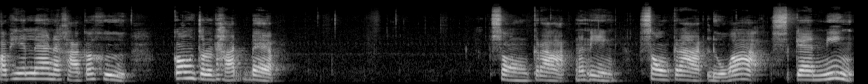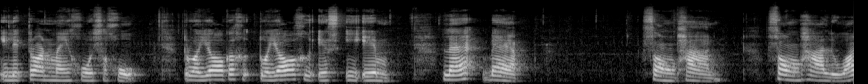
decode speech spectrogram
ประเภทแรกนะคะก็คือกล้องจุลทรรศน์แบบ ส่องกราดนั่นเองส่องกราดหรือว่า scanning electron microscope ตัวย่อก็คือตัวย่อก็คือ SEM และแบบส่องผ่านส่องผ่านหรือว่า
